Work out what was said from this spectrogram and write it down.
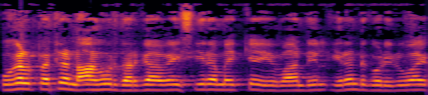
புகழ்பெற்ற நாகூர் தர்காவை சீரமைக்க இவ்வாண்டில் இரண்டு கோடி ரூபாய்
